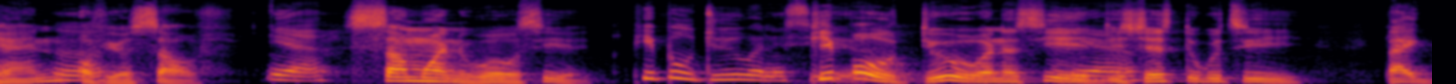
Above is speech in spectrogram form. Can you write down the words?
can Mm. of yourself. Yeah. Someone will see it. People do want to see. People do want to see it. It's just to see, like,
